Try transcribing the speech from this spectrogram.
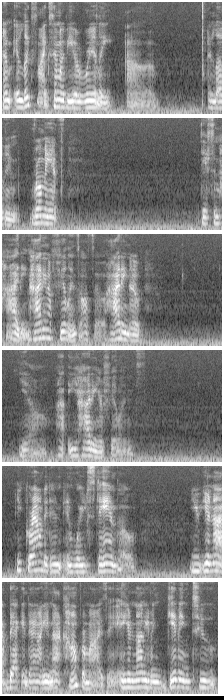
um, it looks like some of you are really uh, loving romance there's some hiding, hiding of feelings also, hiding of, yeah, you're hiding your feelings. You're grounded in, in where you stand though. You, you're not backing down, you're not compromising, and you're not even giving to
